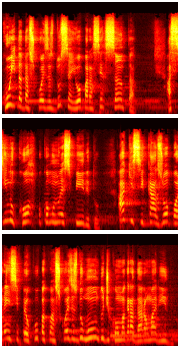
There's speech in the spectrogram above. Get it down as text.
cuida das coisas do Senhor para ser santa, assim no corpo como no espírito. A que se casou, porém, se preocupa com as coisas do mundo, de como agradar ao marido.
